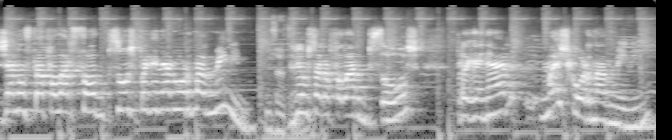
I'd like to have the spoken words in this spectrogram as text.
já não se está a falar só de pessoas para ganhar o ordenado mínimo. Exatamente. Devemos estar a falar de pessoas para ganhar mais que o ordenado mínimo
